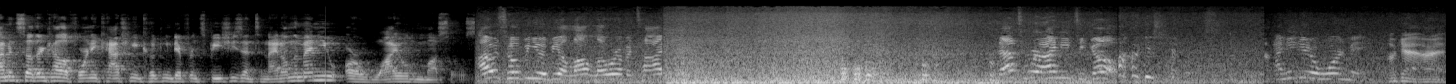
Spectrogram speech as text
I'm in Southern California catching and cooking different species, and tonight on the menu are wild mussels. I was hoping it would be a lot lower of a tide. That's where I need to go. Oh, I need you to warn me. Okay, all right.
